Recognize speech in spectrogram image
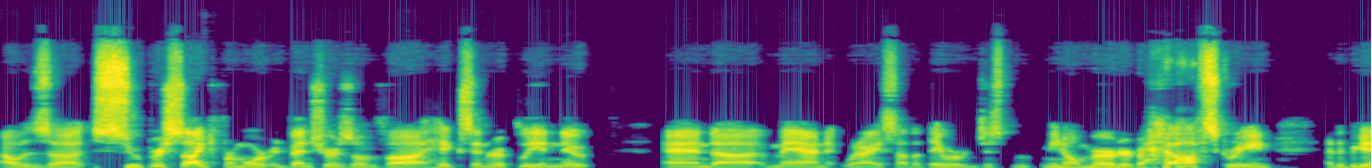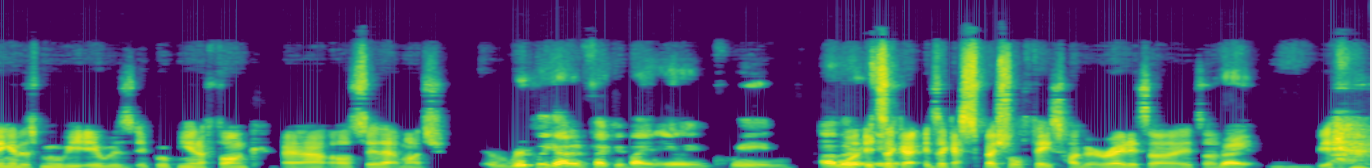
I was, uh, super psyched for more adventures of, uh, Hicks and Ripley and Newt. And, uh, man, when I saw that they were just, you know, murdered off screen at the beginning of this movie, it was, it put me in a funk. I'll say that much. Ripley got infected by an alien queen. Other it's like a it's like a special face hugger, right? It's a it's a right. Yeah,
